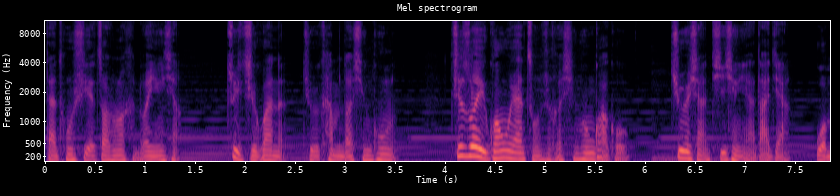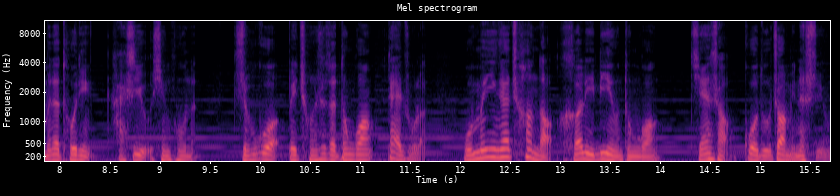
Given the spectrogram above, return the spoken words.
但同时也造成了很多影响。最直观的就是看不到星空了。之所以光污染总是和星空挂钩，就是想提醒一下大家，我们的头顶还是有星空的，只不过被城市的灯光盖住了。我们应该倡导合理利用灯光，减少过度照明的使用。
